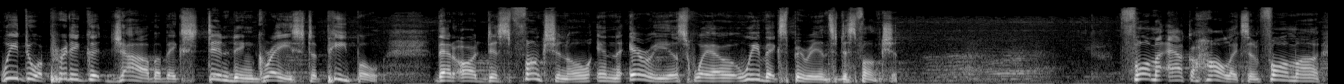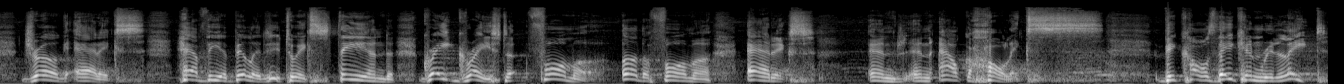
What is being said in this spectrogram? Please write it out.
we do a pretty good job of extending grace to people that are dysfunctional in the areas where we've experienced dysfunction. Former alcoholics and former drug addicts have the ability to extend great grace to former other former addicts and, and alcoholics because they can relate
